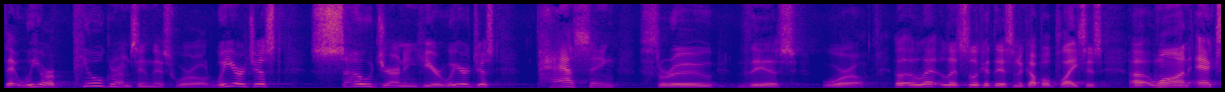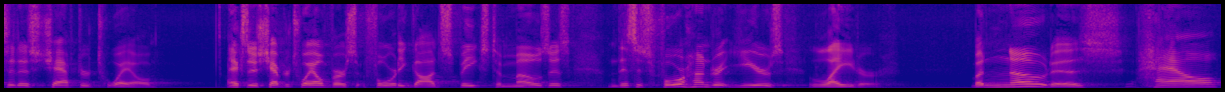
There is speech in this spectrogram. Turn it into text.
that we are pilgrims in this world. We are just sojourning here, we are just passing through this world. Let's look at this in a couple of places. Uh, one, Exodus chapter 12. Exodus chapter 12, verse 40, God speaks to Moses. This is 400 years later. But notice how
